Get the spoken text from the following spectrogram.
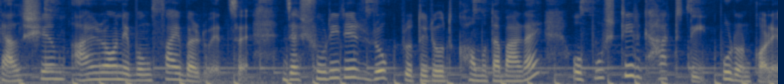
calcium, iron এবং ফাইবার রয়েছে, যা শরীরের রোগ প্রতিরোধ ক্ষমতা বাড়ায় ও পুষ্টির ঘাটতি পূরণ করে।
